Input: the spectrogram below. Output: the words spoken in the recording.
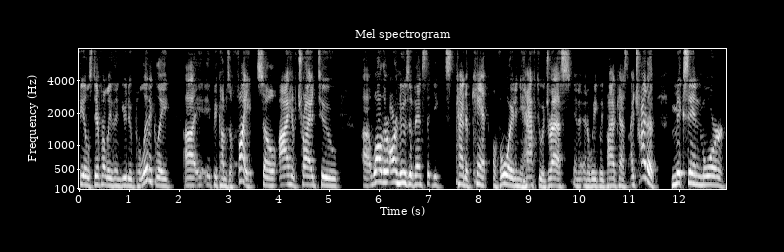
feels differently than you do politically, uh, it, becomes a fight. So I have tried to. Uh, while there are news events that you kind of can't avoid and you have to address in a, in a weekly podcast, I try to mix in more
